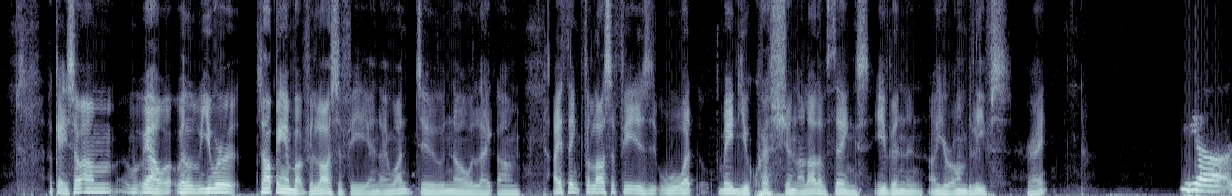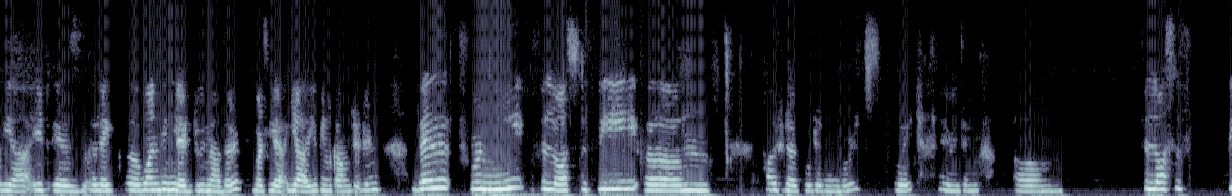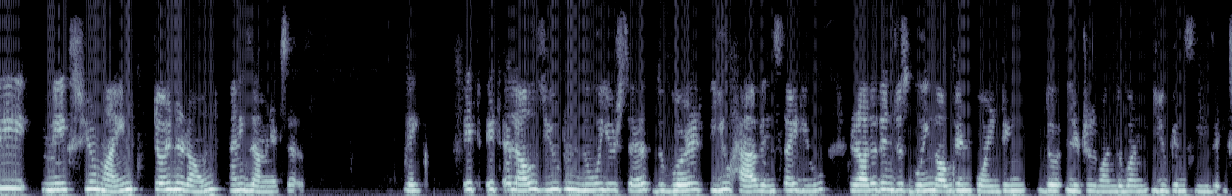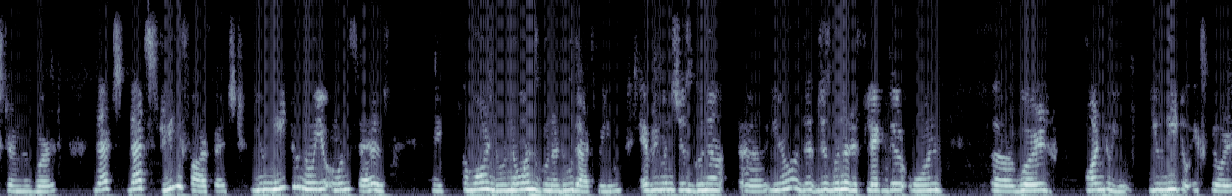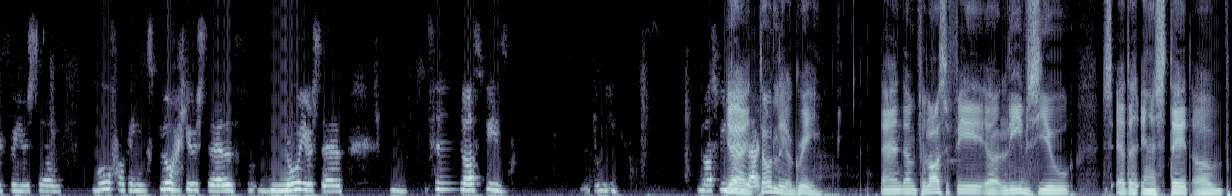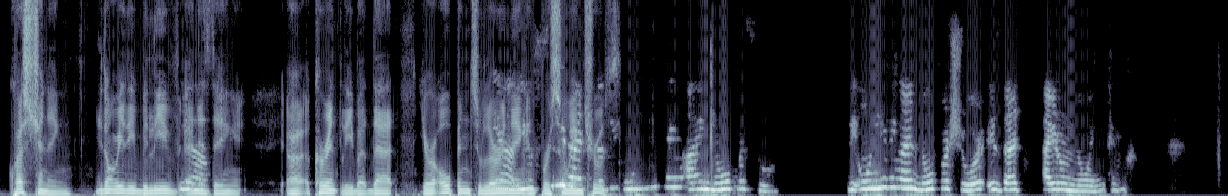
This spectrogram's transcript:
Okay, so um yeah, well you were talking about philosophy and I want to know like um I think philosophy is what made you question a lot of things, even in, uh, your own beliefs, right? Yeah, yeah, it is like uh, one thing led to another, but yeah, yeah, you can count it in. Well, for me, philosophy, um, how should I put it in words? Wait, let me think. Um, philosophy makes your mind turn around and examine itself. Like it, it allows you to know yourself, the world you have inside you, rather than just going out and pointing the literal one, the one you can see, the external world. That's that's really far fetched. You need to know your own self. Come on, dude, no one's gonna do that for you. Everyone's just gonna, uh, you know, they're just gonna reflect their own uh, world onto you. You need to explore it for yourself. Go fucking explore yourself. Know yourself. Philosophy is. Philosophy Yeah, I that to totally agree. And um, philosophy uh, leaves you at a, in a state of questioning. You don't really believe Yeah. anything uh, currently, but that you're open to learning you and pursuing truth. The only thing I know for sure. The only thing I know for sure is that I don't know anything.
